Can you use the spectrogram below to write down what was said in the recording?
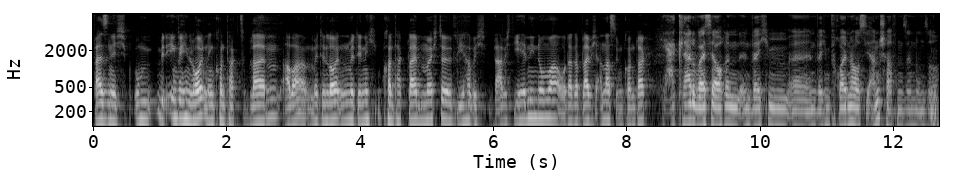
weiß nicht, um mit irgendwelchen Leuten in Kontakt zu bleiben, aber mit den Leuten, mit denen ich in Kontakt bleiben möchte, die habe ich, da habe ich die Handynummer oder da bleibe ich anders in Kontakt. Ja klar, du weißt ja auch, in, in, welchem, äh, in welchem Freudenhaus die anschaffen sind und so.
